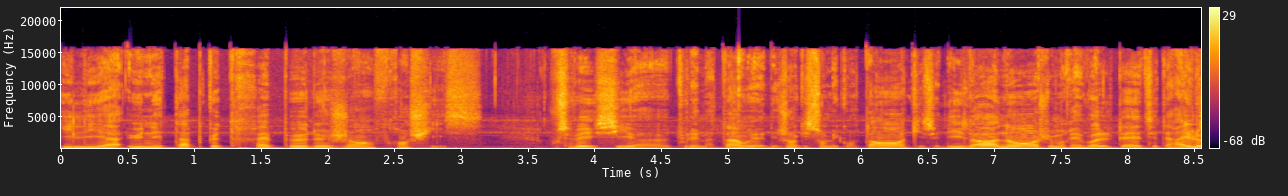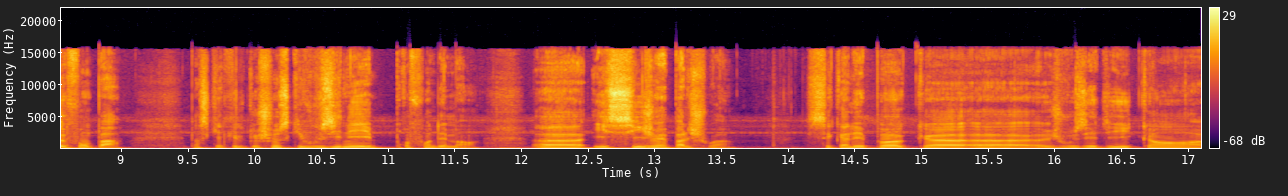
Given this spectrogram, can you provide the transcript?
il y a une étape que très peu de gens franchissent. Vous savez, ici, euh, tous les matins, il y a des gens qui sont mécontents, qui se disent Ah non, je vais me révolter, etc. Ils le font pas. Parce qu'il y a quelque chose qui vous inhibe profondément. Euh, ici, je n'avais pas le choix. C'est qu'à l'époque, euh, je vous ai dit, quand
